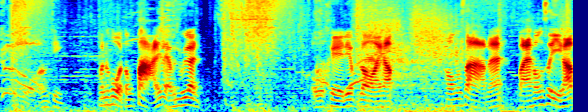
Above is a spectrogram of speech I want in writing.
โอ้โหจริงๆมันโหดตรงป่านี่แหละเพื่อนๆ โอเคเรียบร้อยครับ ห้องสามนะ ไปห้องสี่ครับ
